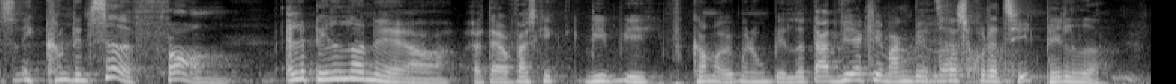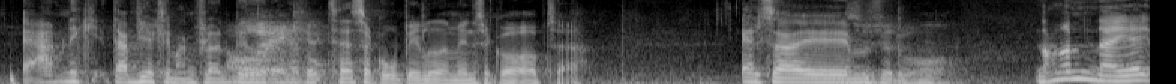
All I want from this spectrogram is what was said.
sådan i kondenseret form? Alle billederne, og, og der er jo faktisk ikke, vi, vi kommer jo ikke med nogen billeder. Der er virkelig mange billeder. Der er sgu da tit billeder. Ja, men ikke, der er virkelig mange flotte billeder. Oh, jeg kan tage så gode billeder, mens jeg går og optager. Altså, øh, synes jeg, du har. Nå, nej,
